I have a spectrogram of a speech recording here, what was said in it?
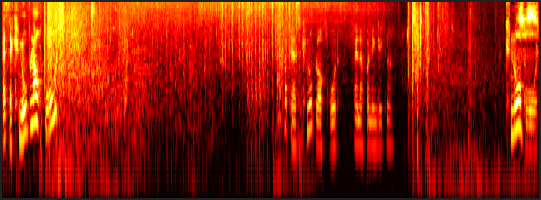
Heißt der Knoblauchbrot? Ich glaube, der heißt Knoblauchbrot. Einer von den Gegnern. Knobrot.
